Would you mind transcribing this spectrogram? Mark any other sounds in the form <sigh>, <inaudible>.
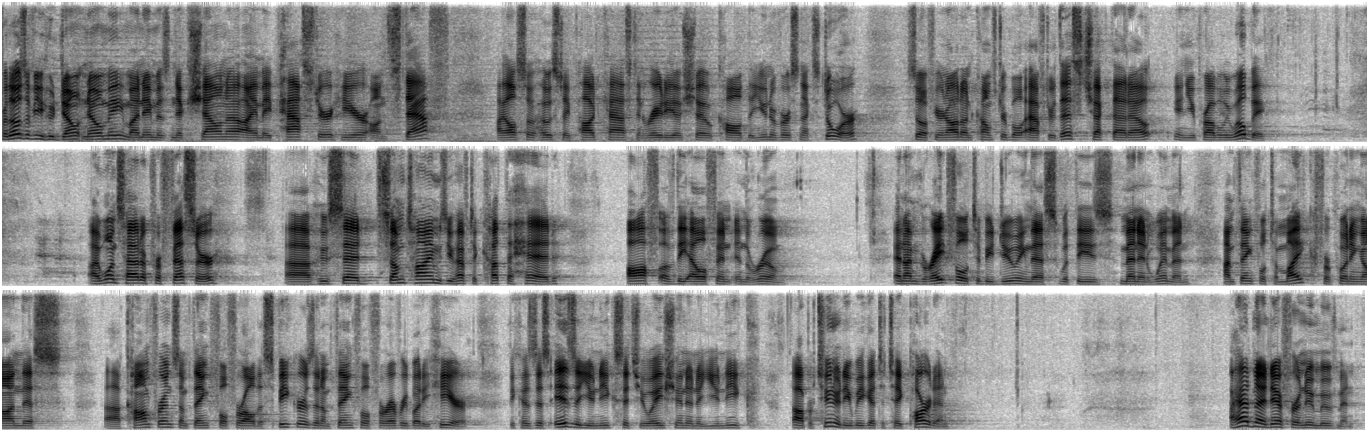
For those of you who don't know me, my name is Nick Shalna. I am a pastor here on staff. I also host a podcast and radio show called The Universe Next Door. So if you're not uncomfortable after this, check that out, and you probably will be. I once had a professor uh, who said sometimes you have to cut the head off of the elephant in the room. And I'm grateful to be doing this with these men and women. I'm thankful to Mike for putting on this uh, conference. I'm thankful for all the speakers, and I'm thankful for everybody here because this is a unique situation and a unique opportunity we get to take part in. I had an idea for a new movement.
